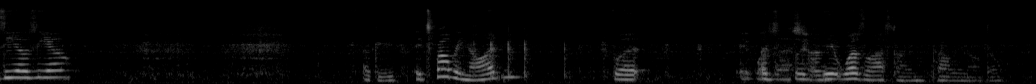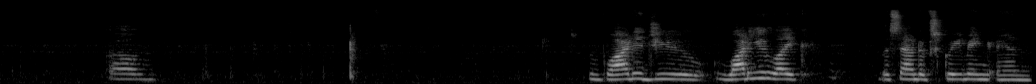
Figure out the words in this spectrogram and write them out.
Z O Z O? Okay. It's probably not. But It it's- it, it was last time. Probably not though. Um. Why did you? Why do you like the sound of screaming and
